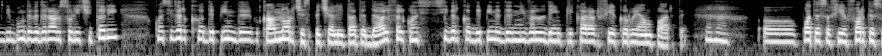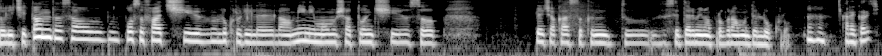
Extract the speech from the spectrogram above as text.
din punct de vedere al solicitării, consider că depinde, ca în orice specialitate de altfel, consider că depinde de nivelul de implicare al fiecăruia în parte. Uh-huh. Poate să fie foarte solicitantă sau poți să faci lucrurile la minimum și atunci să pleci acasă când uh, se termină programul de lucru. Uh-huh. Are gărzi?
